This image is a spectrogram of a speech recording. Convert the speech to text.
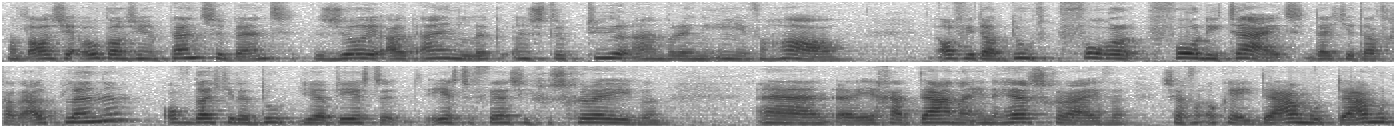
Want als je, ook als je een penser bent, zul je uiteindelijk een structuur aanbrengen in je verhaal. Of je dat doet voor, voor die tijd, dat je dat gaat uitplannen. Of dat je dat doet, je hebt eerst de eerste versie geschreven en uh, je gaat daarna in de herschrijven zeggen van oké, daar, moet, daar moet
